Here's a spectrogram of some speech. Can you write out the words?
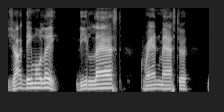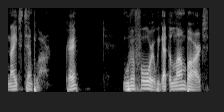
Jacques de Molay, the last Grand Master Knights Templar. Okay. Moving forward, we got the Lombards.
